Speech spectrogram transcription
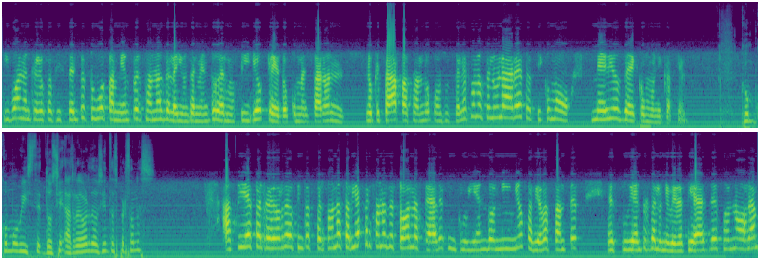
Y bueno, entre los asistentes hubo también personas del Ayuntamiento de Hermosillo que documentaron lo que estaba pasando con sus teléfonos celulares, así como medios de comunicación. ¿Cómo, viste? ¿Alrededor de 200 personas? Así es, alrededor de 200 personas. Había personas de todas las edades, incluyendo niños, había bastantes estudiantes de la Universidad de Sonora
